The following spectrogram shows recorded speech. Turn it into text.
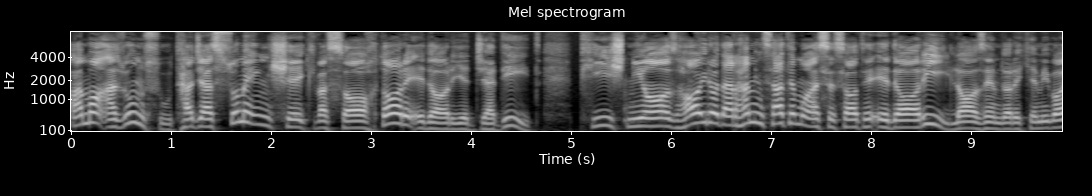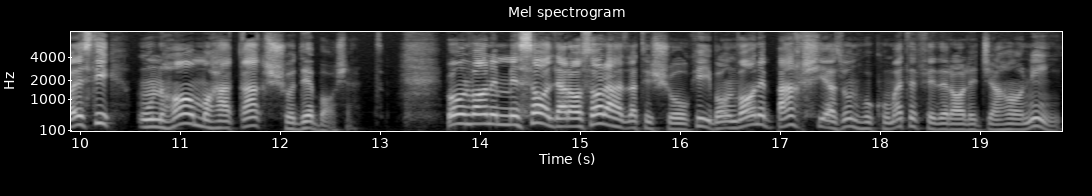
اما از اون سو تجسم این شکل و ساختار اداری جدید پیش نیازهایی را در همین سطح مؤسسات اداری لازم داره که میبایستی اونها محقق شده باشد به عنوان مثال در آثار حضرت شوقی به عنوان بخشی از اون حکومت فدرال جهانی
